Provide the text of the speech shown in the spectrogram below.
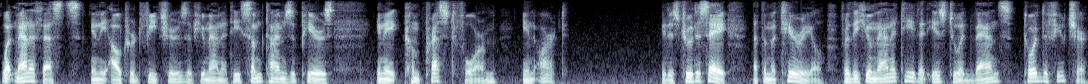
What manifests in the outward features of humanity sometimes appears in a compressed form in art. It is true to say that the material for the humanity that is to advance toward the future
